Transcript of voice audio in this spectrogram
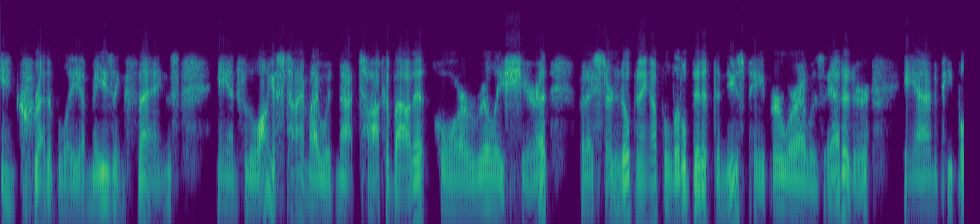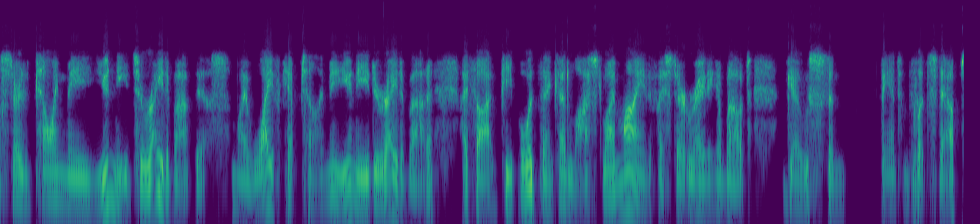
incredibly amazing things. And for the longest time, I would not talk about it or really share it. But I started opening up a little bit at the newspaper where I was editor, and people started telling me, You need to write about this. My wife kept telling me, You need to write about it. I thought people would think I'd lost my mind if I start writing about ghosts and phantom footsteps.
